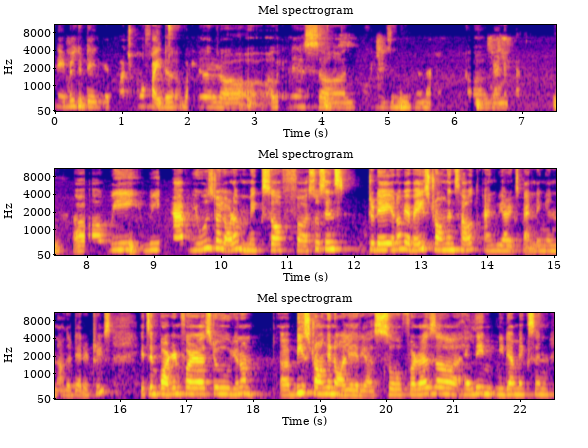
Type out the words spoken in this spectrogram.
been able to take get much more wider wider uh, awareness uh, using uh, uh, brand. Uh, we we have used a lot of mix of uh, so since today you know we are very strong in south and we are expanding in other territories it's important for us to you know uh, be strong in all areas so for us a healthy media mix in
